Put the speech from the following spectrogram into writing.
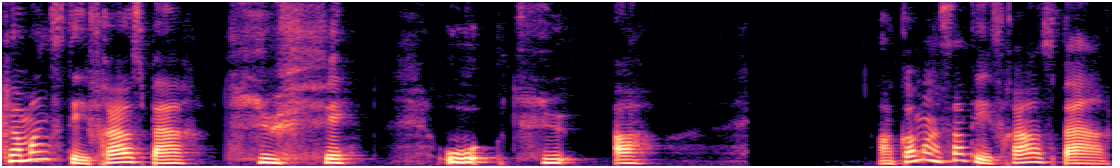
commence tes phrases par tu fais ou tu as. En commençant tes phrases par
